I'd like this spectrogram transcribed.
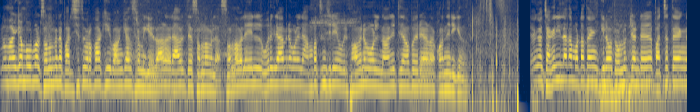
സ്വർണം വാങ്ങിക്കാൻ പോകുമ്പോൾ സ്വർണത്തിന്റെ പരിശുദ്ധി ഉറപ്പാക്കി വാങ്ങിക്കാൻ ശ്രമിക്കുക. ഇതാണ് രാവിലത്തെ സ്വർണവില സ്വർണവിലയിൽ ഒരു ഗ്രാമിന് മുകളിൽ അമ്പത്തഞ്ച് രൂപയും ഒരു ഭവന മുകളിൽ നാനൂറ്റി നാൽപ്പത് രൂപയാണ് കുറഞ്ഞിരിക്കുന്നത്. തേങ്ങ ചകരിയില്ലാത്ത മുട്ടത്തേങ്ങ കിലോ തൊണ്ണൂറ്റിരണ്ട് പച്ചത്തേങ്ങ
